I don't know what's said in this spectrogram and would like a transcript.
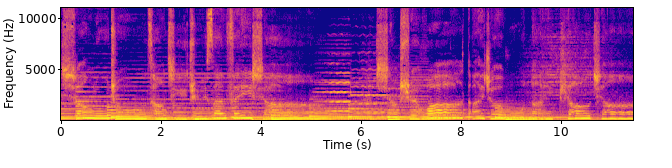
像露珠藏起聚散飞翔像雪花带着无奈飘降。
